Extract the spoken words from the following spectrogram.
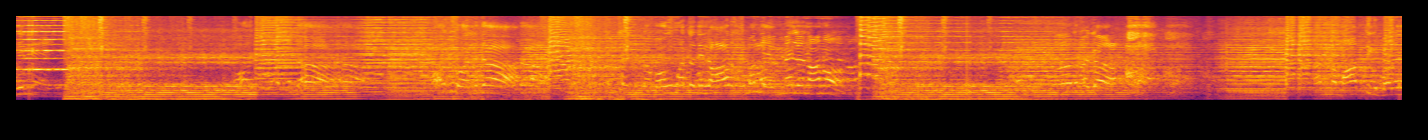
ಇದ್ದೀನಿ. ಅದು ಅಲ್ಲದ ಬಹುಮತದಿಂದ ಆರು ಬಂದ ಎಂ ಎಲ್ ಎ ನಾನು. ನನ್ನ ಮಾತಿಗೆ ಬೆಲೆ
